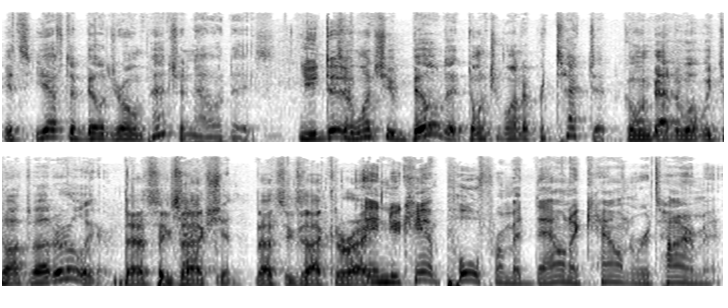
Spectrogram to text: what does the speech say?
It's you have to build your own pension nowadays. You do. So once you build it, don't you want to protect it? Going back to what we talked about earlier. That's Protection. exactly that's exactly right. And you can't pull from a down account in retirement.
